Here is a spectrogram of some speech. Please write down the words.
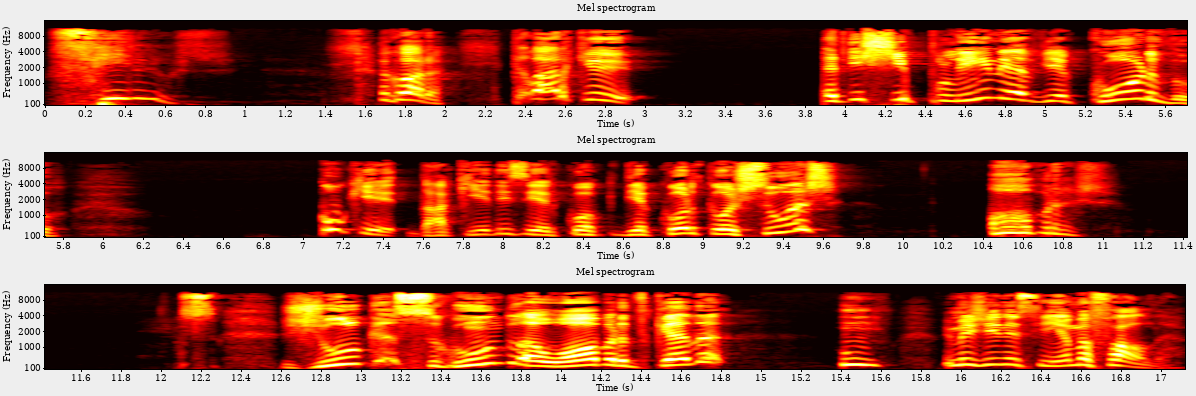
filhos. Agora, claro que a disciplina é de acordo com o quê? Dá aqui a dizer, de acordo com as suas obras. Julga segundo a obra de cada um. Imagina assim, é uma falda.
